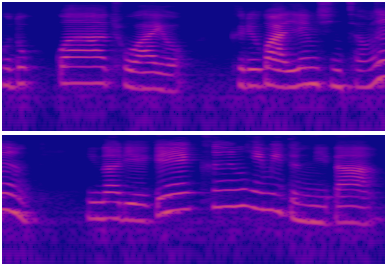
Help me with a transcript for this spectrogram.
구독과 좋아요, 그리고 알림 신청은 이나리에게 큰 힘이 됩니다.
